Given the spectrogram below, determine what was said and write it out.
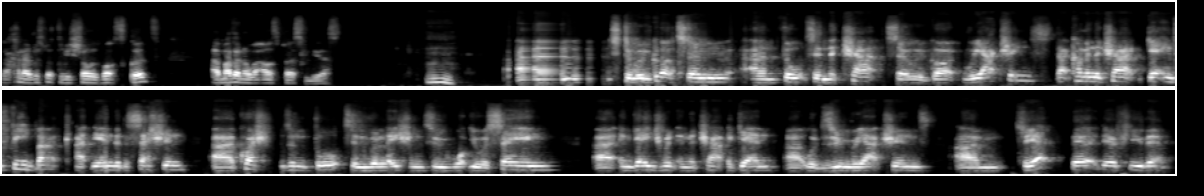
that kind of respectively shows what's good. Um, I don't know what else personally, yes. Mm. Um, so we've got some um, thoughts in the chat. So we've got reactions that come in the chat, getting feedback at the end of the session, uh, questions and thoughts in relation to what you were saying, uh, engagement in the chat again uh, with Zoom reactions. Um, so yeah, there, there are a few there.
